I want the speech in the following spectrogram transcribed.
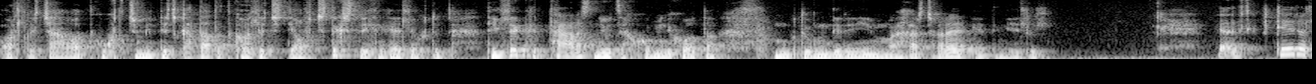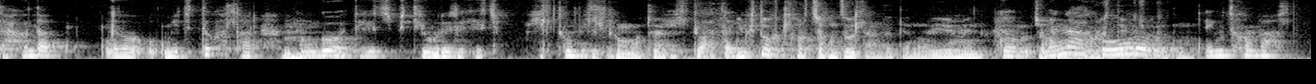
орлогыг аваад хүүхд чинь мэдээж гадаадад коллежид явцдаг шүү дээ ихэнх айлын хүүхдүүд. Тэглэг та араас нь юу захих вэ? Миний хүү одоо мөнгө дүрмэн дээр ийм анхаарч гараа гэдэг ингэ хэлвэл. Битээр бол охиндоо нөгөө мэддэг болохоор мөнгөө тэгэж битгий өрөөрэй хийж хилдэг юм билээ. Хилдэг юм уу тий? Хилдэг одоо эмгтэй хөлт болохоор жоохон зөөлөн хандаад байна уу? Ийм юм манай ах өөрөө аюу зохион байгуулалт.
